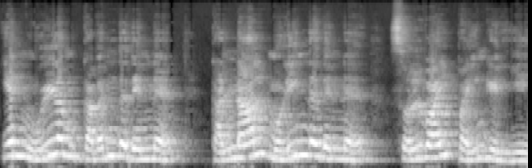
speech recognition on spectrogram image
என் உள்ளம் கவர்ந்ததென்ன? கண்ணால் மொழிந்ததென்ன? சொல்வாய் பைங்கிழியே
